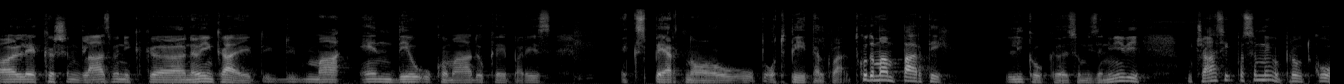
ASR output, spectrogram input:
Pa le kakšen glasbenik, ki ne vem kaj, ima en del v komadu, ki je pa res ekspertno odpet ali kva. Tako da imam par teh likov, ki so mi zanimivi. Včasih pa sem imel prav tako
